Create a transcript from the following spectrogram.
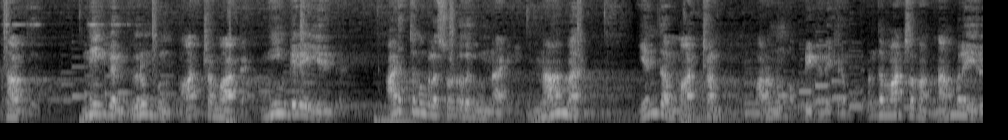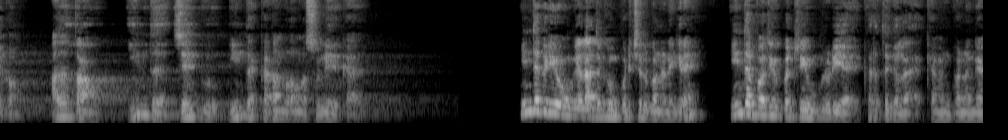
அதாவது நீங்கள் விரும்பும் மாற்றமாக நீங்களே இருங்கள். அடுத்தவங்களை சொல்றதுக்கு முன்னாடி நாம எந்த மாற்றம் வரணும் அப்படின்னு நினைக்கிறோமோ அந்த மாற்றமா நாமளே இருக்கணும். அதைத்தான் இந்த ஜென்கு இந்த கதை மூலமா சொல்லியிருக்காரு. இந்த வீடியோ உங்க எல்லாத்துக்கும் பிடிச்சிருக்கும்னு நினைக்கிறேன். இந்த பதிவு பற்றி உங்களுடைய கருத்துக்களை கமெண்ட் பண்ணுங்க.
